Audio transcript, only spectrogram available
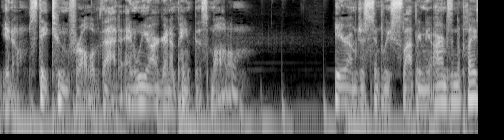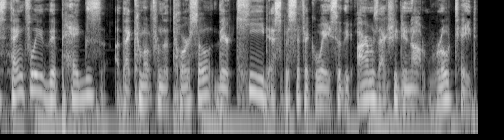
you know, stay tuned for all of that. And we are going to paint this model. Here, I'm just simply slapping the arms into place. Thankfully, the pegs that come out from the torso, they're keyed a specific way, so the arms actually do not rotate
